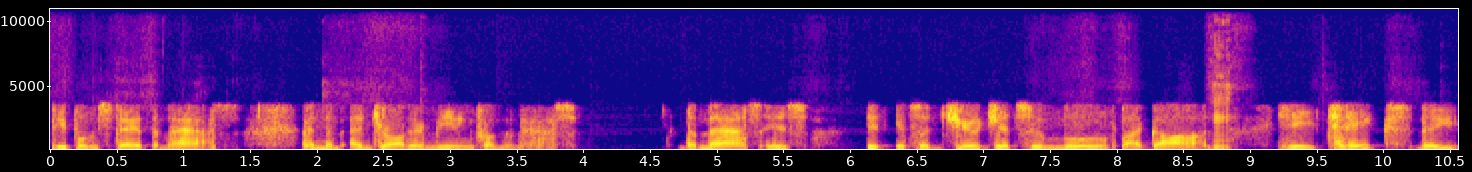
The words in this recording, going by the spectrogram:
people who stay at the Mass and, the, and draw their meaning from the Mass. The Mass is it, it's a jujitsu move by God. Hmm he takes the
